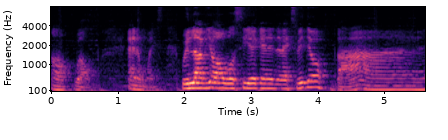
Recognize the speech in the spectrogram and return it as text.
Oh, well, anyways. We love you all. We'll see you again in the next video. Bye.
